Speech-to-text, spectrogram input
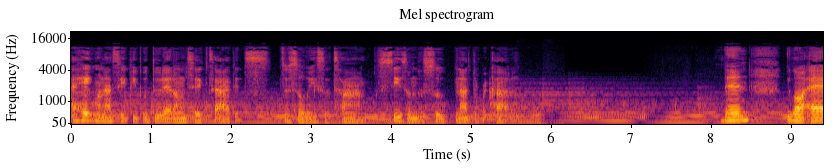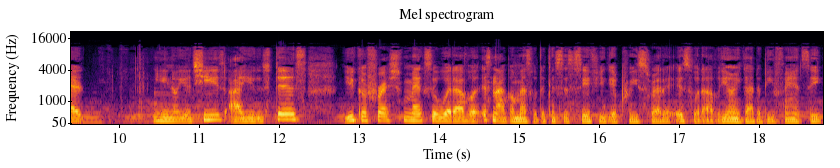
I hate when I see people do that on TikTok. It's just a waste of time. Season the soup, not the ricotta. Then you're gonna add, you know, your cheese. I use this. You can fresh mix it, whatever. It's not gonna mess with the consistency if you get pre-shredded. It's whatever. You ain't got to be fancy,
